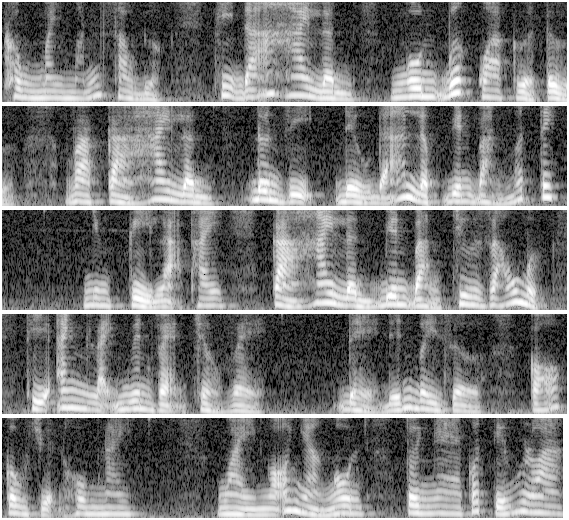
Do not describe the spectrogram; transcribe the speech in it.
Không may mắn sao được khi đã hai lần ngôn bước qua cửa tử và cả hai lần đơn vị đều đã lập biên bản mất tích. Nhưng kỳ lạ thay, cả hai lần biên bản chưa giáo mực thì anh lại nguyên vẹn trở về. Để đến bây giờ có câu chuyện hôm nay. Ngoài ngõ nhà ngôn, tôi nghe có tiếng loa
